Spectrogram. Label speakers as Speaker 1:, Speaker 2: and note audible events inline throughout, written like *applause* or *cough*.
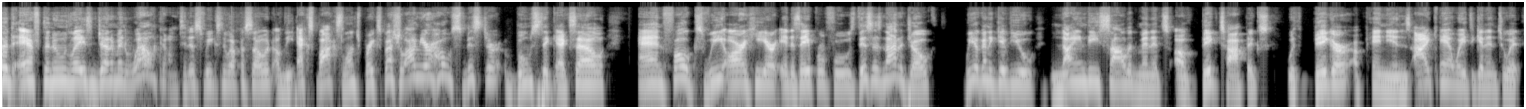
Speaker 1: Good afternoon, ladies and gentlemen. Welcome to this week's new episode of the Xbox Lunch Break Special. I'm your host, Mr. Boomstick XL. And folks, we are here. It is April Fool's. This is not a joke. We are going to give you 90 solid minutes of big topics with bigger opinions. I can't wait to get into it.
